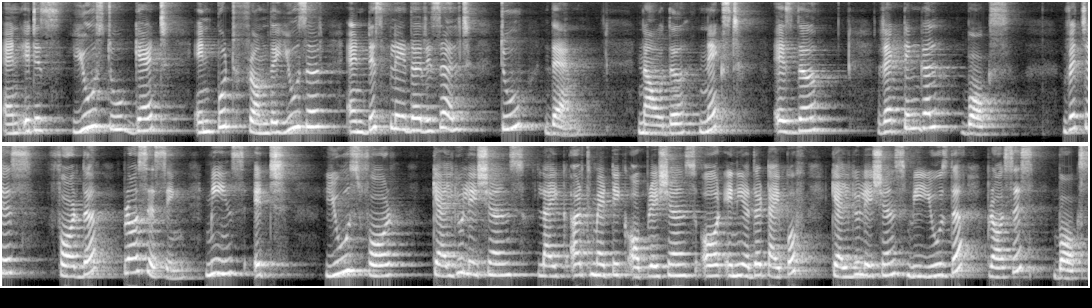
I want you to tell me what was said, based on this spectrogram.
and it is used to get input from the user and display the result to them. Now the next is the rectangle box which is for the processing means it used for calculations like arithmetic operations or any other type of calculations. We use the process box.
